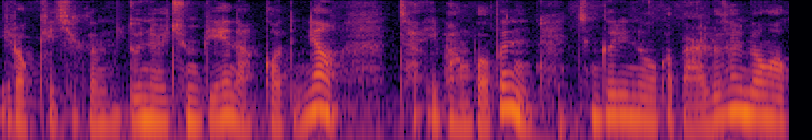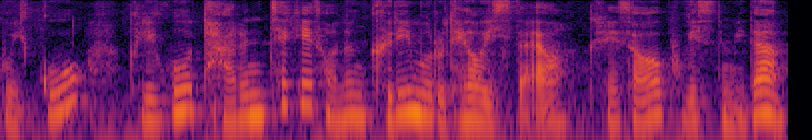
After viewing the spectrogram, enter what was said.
이렇게 지금 눈을 준비해 놨거든요. 자, 이 방법은 증그리노가 말로 설명하고 있고 그리고 다른 책에서는 그림으로 되어 있어요. 그래서 보겠습니다.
